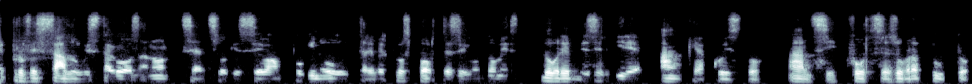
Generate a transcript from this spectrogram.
eh, professato questa cosa, no? nel senso che se va un pochino oltre, perché lo sport secondo me dovrebbe servire anche a questo, anzi forse soprattutto.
